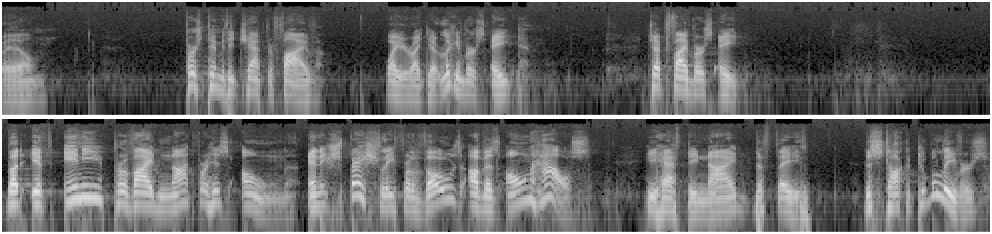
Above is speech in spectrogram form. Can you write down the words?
Well, 1 Timothy chapter 5, while you're right there, look in verse 8. Chapter 5, verse 8. But if any provide not for his own, and especially for those of his own house, he hath denied the faith. This is talking to believers.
